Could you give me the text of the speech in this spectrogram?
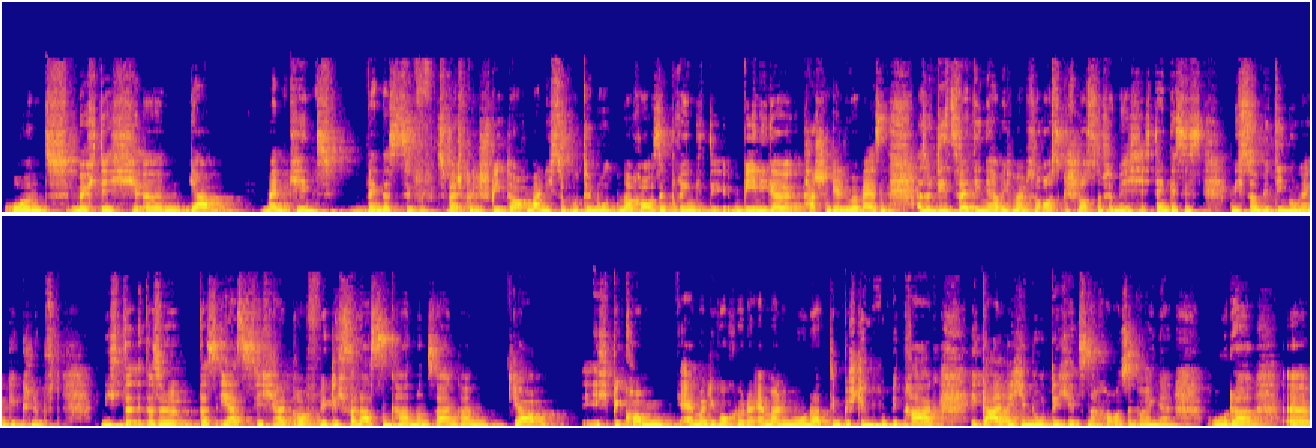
Und möchte ich ähm, ja mein Kind, wenn das zum Beispiel später auch mal nicht so gute Noten nach Hause bringt, weniger Taschengeld überweisen. Also die zwei Dinge habe ich mal so ausgeschlossen für mich. Ich denke, es ist nicht so an Bedingungen geknüpft. Nicht, also, dass er sich halt darauf wirklich verlassen kann und sagen kann, ja, ich bekomme einmal die Woche oder einmal im Monat den bestimmten Betrag, egal welche Note ich jetzt nach Hause bringe. Oder äh,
